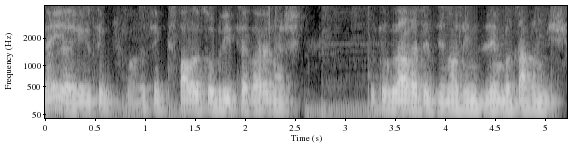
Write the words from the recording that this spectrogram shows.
eu sempre, eu sempre que se fala sobre isso agora, nós, aquilo que estava a dizer, nós em dezembro estávamos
